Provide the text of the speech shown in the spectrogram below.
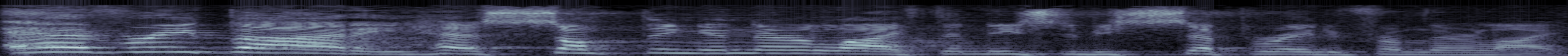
Everybody has something in their life that needs to be separated from their life.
